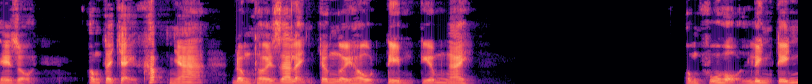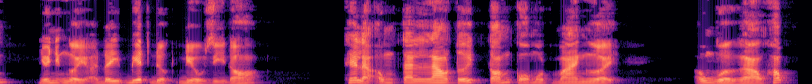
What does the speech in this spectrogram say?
Thế rồi, ông ta chạy khắp nhà, đồng thời ra lệnh cho người hầu tìm kiếm ngay. Ông Phú Hộ linh tính như những người ở đây biết được điều gì đó. Thế là ông ta lao tới tóm cổ một vài người. Ông vừa gào khóc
